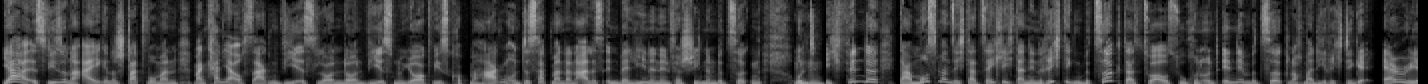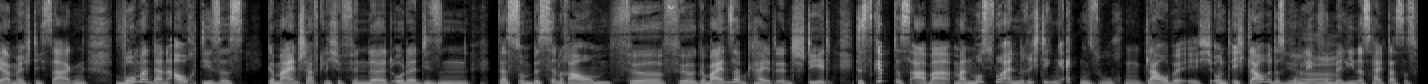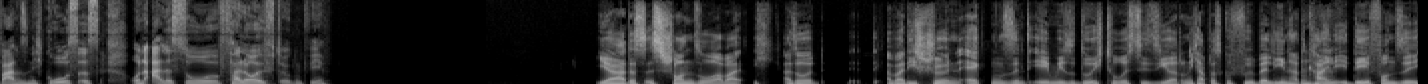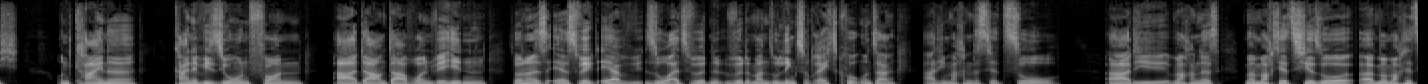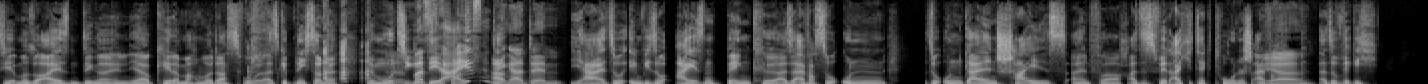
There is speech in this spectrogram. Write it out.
ja, ist wie so eine eigene Stadt, wo man, man kann ja auch sagen, wie ist London, wie ist New York, wie ist Kopenhagen und das hat man dann alles in Berlin in den verschiedenen Bezirken. Und Mhm. ich finde, da muss man sich tatsächlich dann den richtigen Bezirk dazu aussuchen und in dem Bezirk nochmal die richtige Area, möchte ich sagen, wo man dann auch dieses Gemeinschaftliche findet oder diesen, dass so ein bisschen Raum für, für Gemeinsamkeit entsteht. Das gibt es aber. Man muss nur an den richtigen Ecken suchen, glaube ich. Und ich glaube, das Problem Ja. von Berlin ist halt, dass es wahnsinnig groß ist und alles so verläuft irgendwie. Ja, das ist schon so, aber ich, also, aber die schönen Ecken sind irgendwie so durchtouristisiert und ich habe das Gefühl, Berlin hat Mhm. keine Idee von sich und keine, keine Vision von, ah, da und da wollen wir hin, sondern es, es wirkt eher so, als würde, würde man so links und rechts gucken und sagen, ah, die machen das jetzt so. Ah, die machen das, man macht jetzt hier so, äh, man macht jetzt hier immer so Eisendinger hin. Ja, okay, dann machen wir das wohl. Also es gibt nicht so eine, eine mutige Was Idee für von. ah, Eisendinger denn? ja, also irgendwie so Eisenbänke, also einfach so un so ungeilen Scheiß einfach. Also es wird architektonisch einfach, Ja. also wirklich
